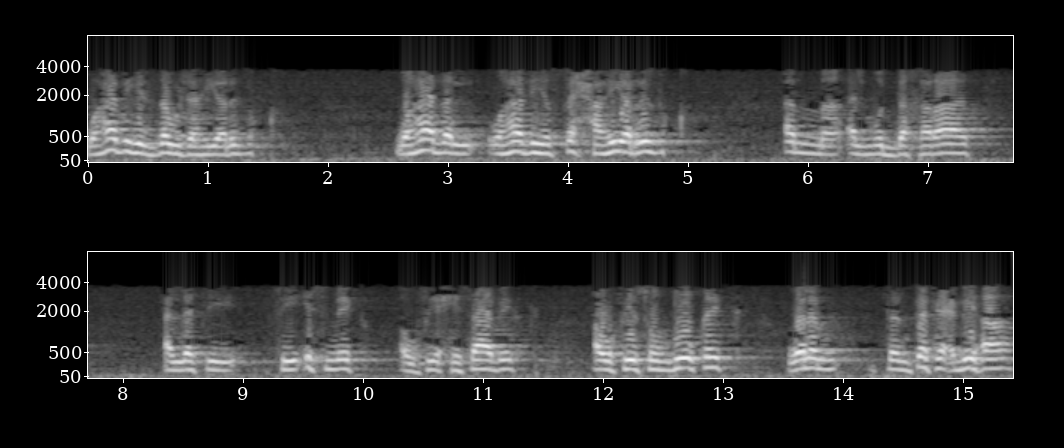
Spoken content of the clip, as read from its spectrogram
وهذه الزوجة هي رزق وهذا وهذه الصحة هي الرزق. أما المدخرات التي في اسمك أو في حسابك أو في صندوقك ولم تنتفع بها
